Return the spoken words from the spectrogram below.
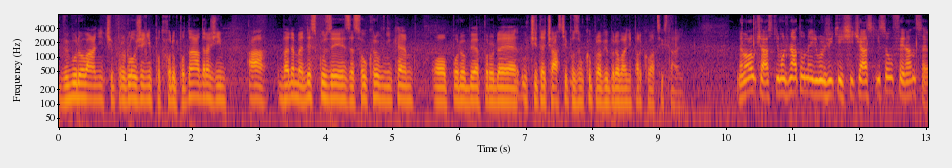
vybudování či prodloužení podchodu pod nádražím a vedeme diskuzi se soukromníkem o podobě prodeje určité části pozemku pro vybudování parkovacích stání. Nemalou částí, možná tou nejdůležitější částí jsou finance.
